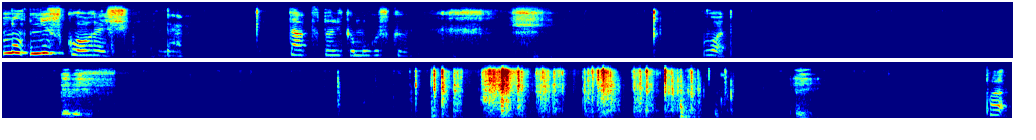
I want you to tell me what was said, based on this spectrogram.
Ну, не скоро еще, да. Так только могу сказать. Вот. По...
